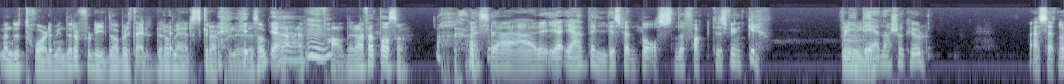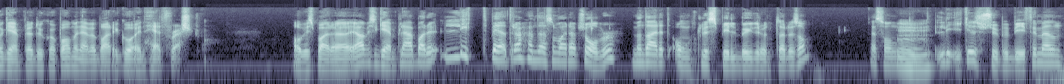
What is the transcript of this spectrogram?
men du tåler mindre fordi du har blitt eldre og mer skrøpelig, liksom. Ja. Det er, fader, det er fett, altså. Nei, så jeg er, jeg, jeg er veldig spent på åssen det faktisk funker. For Mm. ideen er så kul. Jeg har sett noe gameplay dukke opp, men jeg vil bare gå inn helt fresh. Og hvis, bare, ja, hvis gameplay er bare litt bedre enn det som var i Absolver, men det er et ordentlig spill bygd rundt det, liksom sånn, Mm. Ikke superbeefy, men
